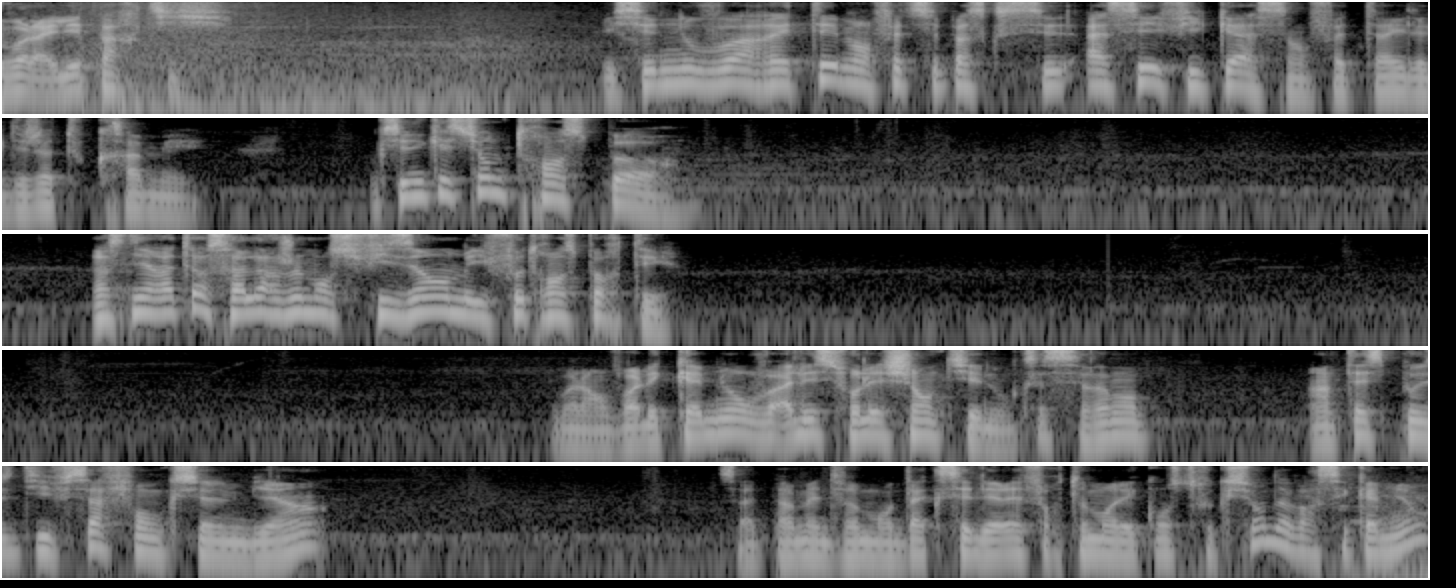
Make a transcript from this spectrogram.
Voilà, il est parti. Essayez de nous voir arrêter, mais en fait c'est parce que c'est assez efficace en fait, hein, il a déjà tout cramé. Donc c'est une question de transport. L'incinérateur sera largement suffisant, mais il faut transporter. Voilà, on voit les camions, on va aller sur les chantiers. Donc ça, c'est vraiment un test positif, ça fonctionne bien. Ça va permettre vraiment d'accélérer fortement les constructions, d'avoir ces camions.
